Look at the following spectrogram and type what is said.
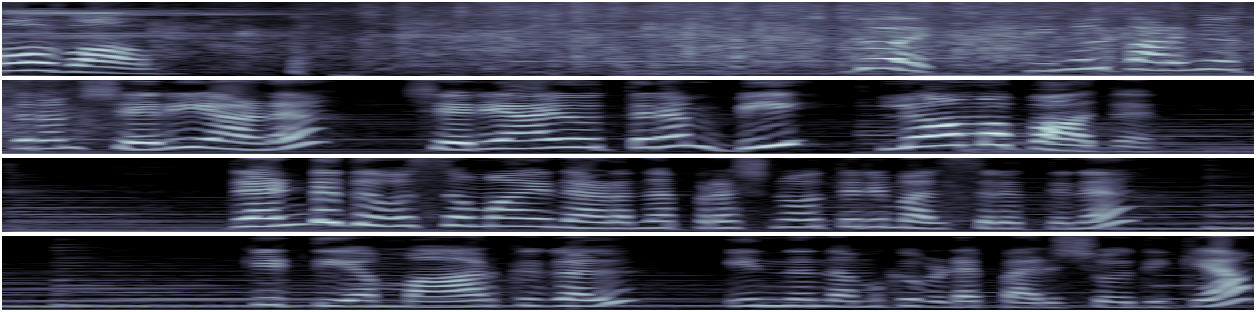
ഓ വാവ് ഗുഡ് നിങ്ങൾ പറഞ്ഞ ഉത്തരം ശരിയാണ്. ശരിയായ ഉത്തരം ബി ലോമപാദൻ. രണ്ട് ദിവസമായി നടന്ന പ്രശ്നോത്തരി മത്സരത്തിന് കിട്ടിയ മാർക്കുകൾ ഇന്ന് നമുക്ക് ഇവിടെ പരിശോധിക്കാം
